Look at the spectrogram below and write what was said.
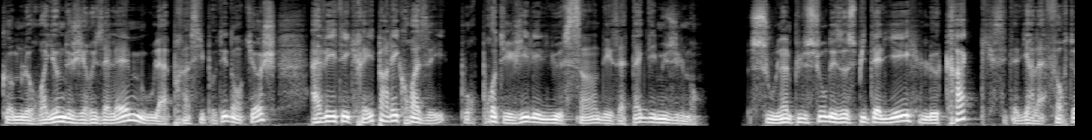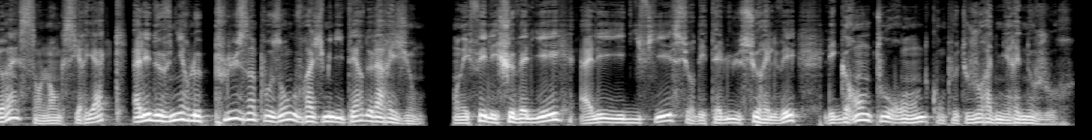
comme le royaume de Jérusalem ou la principauté d'Antioche, avaient été créés par les croisés pour protéger les lieux saints des attaques des musulmans. Sous l'impulsion des hospitaliers, le crack, c'est-à-dire la forteresse en langue syriaque, allait devenir le plus imposant ouvrage militaire de la région. En effet, les chevaliers allaient y édifier sur des talus surélevés les grandes tours rondes qu'on peut toujours admirer de nos jours.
